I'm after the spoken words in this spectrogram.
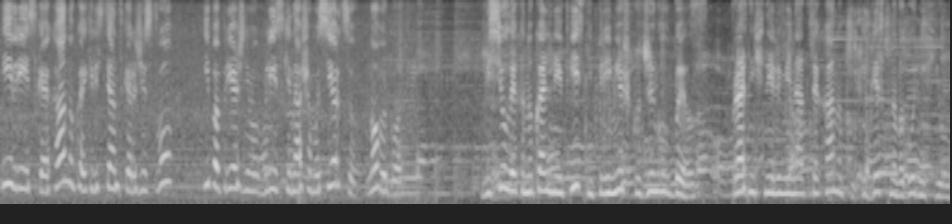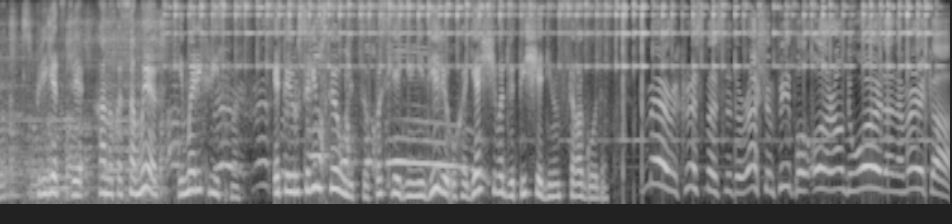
и еврейская Ханука, и христианское Рождество, и по-прежнему близкий нашему сердцу Новый год. Веселые ханукальные песни перемешку Jingle Bells, праздничная иллюминация Хануки и блеск новогодних елок, приветствие חנוכה שמח и Merry Christmas. Это Иерусалимская улица в последнюю неделю уходящего 2011 года. Merry Christmas to the Russian people all around the world and America.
